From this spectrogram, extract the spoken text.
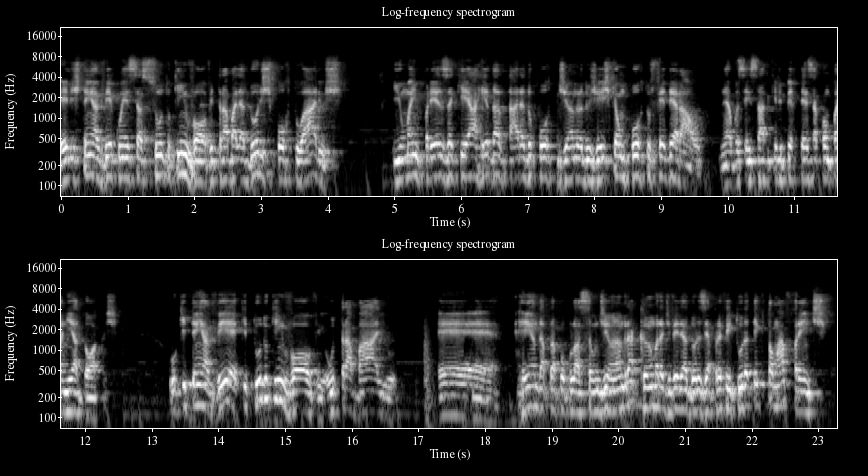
eles têm a ver com esse assunto que envolve trabalhadores portuários e uma empresa que é a redatária do Porto de Angra dos Reis, que é um porto federal. Né? Vocês sabem que ele pertence à companhia Docas. O que tem a ver é que tudo que envolve o trabalho, é, renda para a população de Angra, a Câmara de Vereadores e a Prefeitura tem que tomar frente.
